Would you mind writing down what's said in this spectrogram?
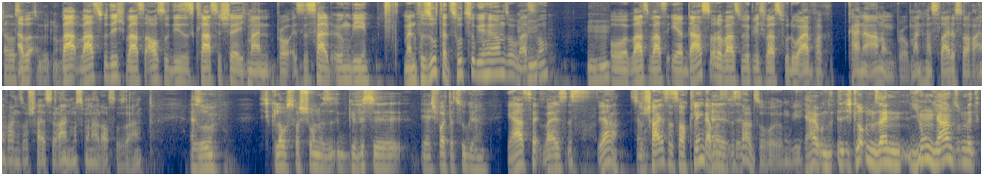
Daraus Aber war es für dich, war es auch so dieses klassische, ich meine, Bro, es ist halt irgendwie, man versucht dazu zu gehören, so, weißt du? Oder war es, war es eher das oder war es wirklich was, wo du einfach, keine Ahnung, Bro, manchmal slidest du auch einfach in so Scheiße rein, muss man halt auch so sagen. Also, ich glaube, es war schon eine gewisse. Ja, ich wollte dazugehören. Ja, weil es ist, ja, so scheiße es auch klingt, aber es es- ist halt so irgendwie. Ja, und ich glaube, in seinen jungen Jahren, so mit,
